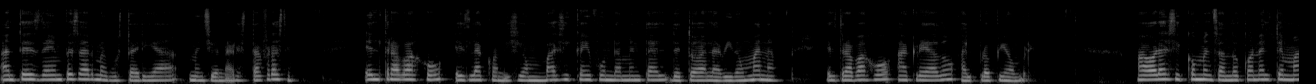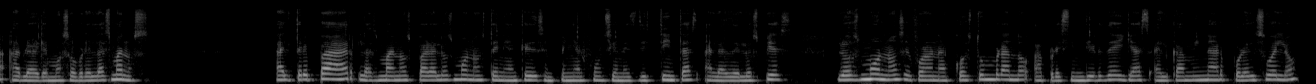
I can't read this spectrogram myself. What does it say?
Antes de empezar me gustaría mencionar esta frase. El trabajo es la condición básica y fundamental de toda la vida humana. El trabajo ha creado al propio hombre. Ahora sí, comenzando con el tema, hablaremos sobre las manos. Al trepar, las manos para los monos tenían que desempeñar funciones distintas a las de los pies. Los monos se fueron acostumbrando a prescindir de ellas al caminar por el suelo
